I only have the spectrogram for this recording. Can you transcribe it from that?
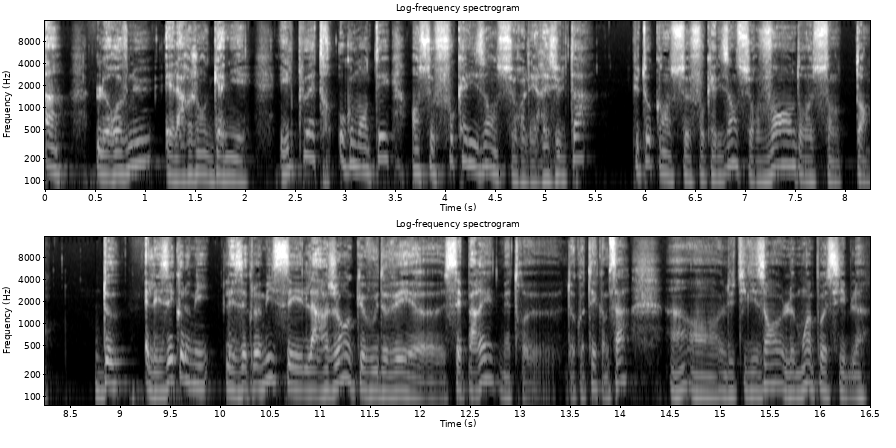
1. Le revenu est l'argent gagné. Et il peut être augmenté en se focalisant sur les résultats plutôt qu'en se focalisant sur vendre son temps. 2. Les économies. Les économies, c'est l'argent que vous devez euh, séparer, mettre de côté comme ça, hein, en l'utilisant le moins possible.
